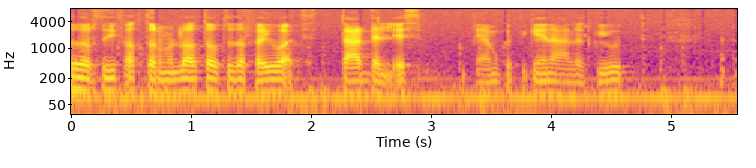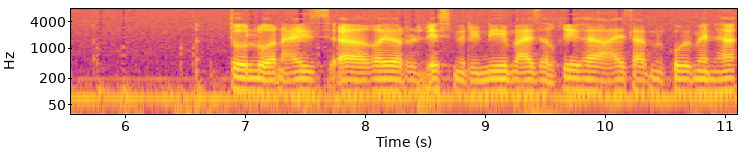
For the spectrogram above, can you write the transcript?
تقدر تضيف أكتر من لقطة وتقدر في أي وقت تعدل الاسم. يعني ممكن تيجي هنا على ال Q تقول له أنا عايز أغير الاسم rename عايز ألغيها عايز أعمل copy منها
